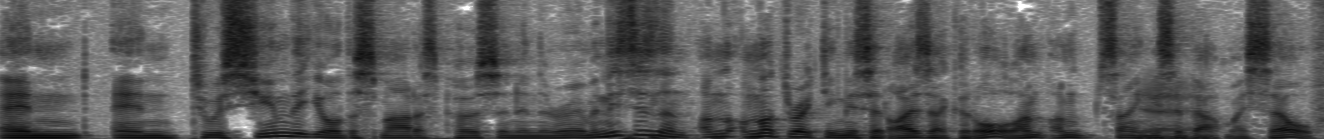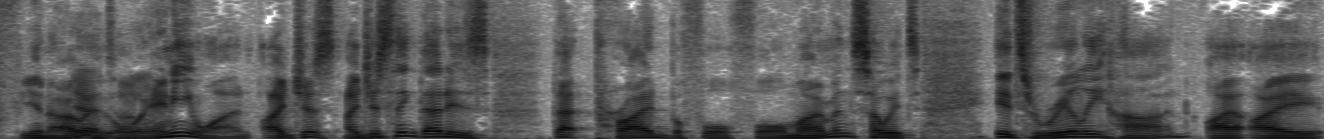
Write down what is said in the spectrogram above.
and and to assume that you're the smartest person in the room and this isn't i'm, I'm not directing this at isaac at all. I'm, I'm saying yeah, this about myself you know yeah, totally. or anyone. I just mm-hmm. i just think that is that pride before fall moment. So it's it's really hard. I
